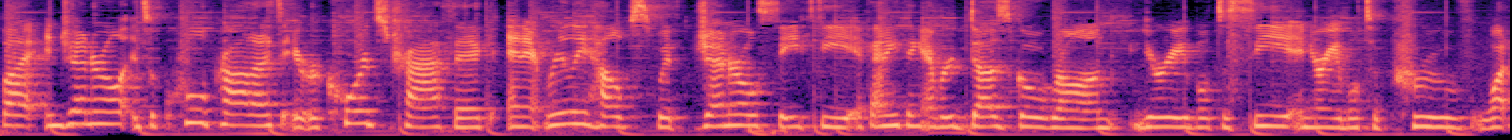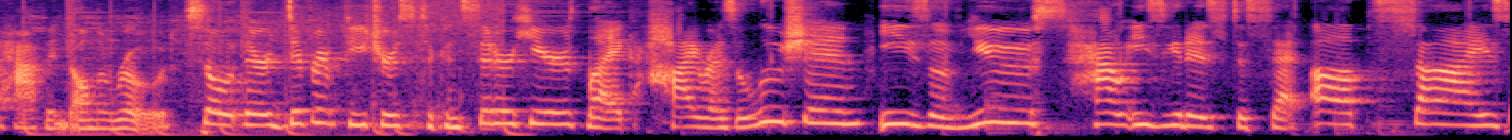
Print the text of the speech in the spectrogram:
But in general, it's a cool product. It records traffic and it really helps with general safety. If anything ever does go wrong, you're able to see and you're able to prove what happened on the road. So there are different features to consider here, like high resolution, ease of use, how easy it is to set up, size,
